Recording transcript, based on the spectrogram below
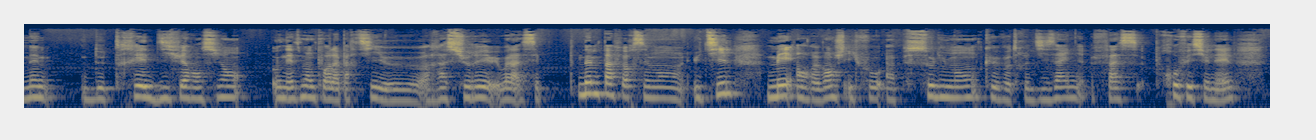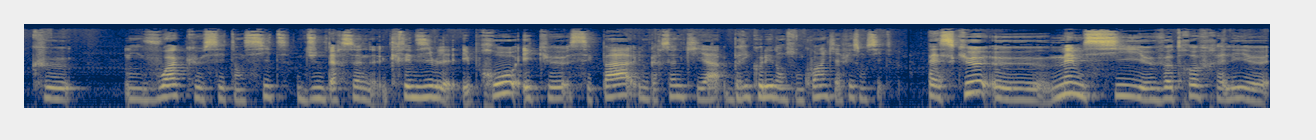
même de très différenciant. Honnêtement, pour la partie euh, rassurée, voilà, c'est même pas forcément utile, mais en revanche, il faut absolument que votre design fasse professionnel, que on voit que c'est un site d'une personne crédible et pro et que c'est pas une personne qui a bricolé dans son coin qui a fait son site. Parce que euh, même si votre offre elle est euh,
